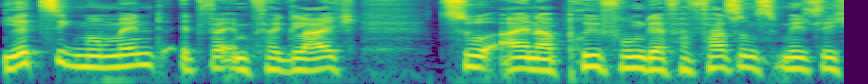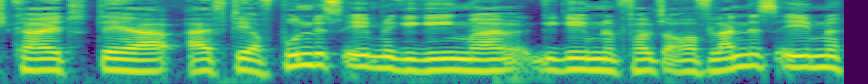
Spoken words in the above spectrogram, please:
jetzigen Moment etwa im Vergleich zu einer Prüfung der Verfassungsmäßigkeit der AfD auf Bundesebene, gegebenenfalls auch auf Landesebene,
